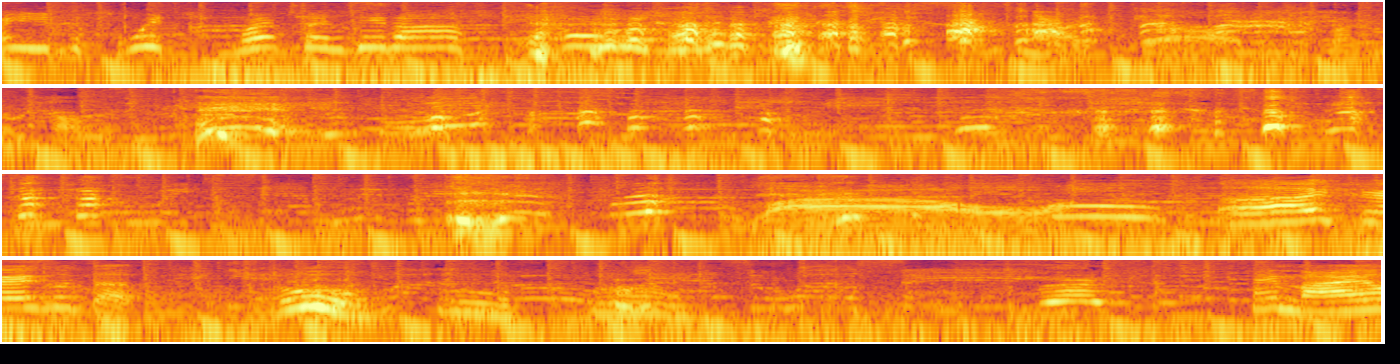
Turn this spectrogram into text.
I even switched weapon, did I? wow. Hi, Craig. What's up? Ooh. Ooh. Oh, hi. Hey, Miles.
